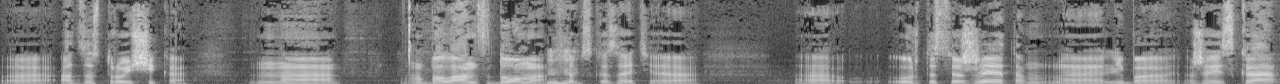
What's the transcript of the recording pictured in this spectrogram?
а, от застройщика на баланс дома, угу. так сказать, УРТСЖ, там, либо ЖСК,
